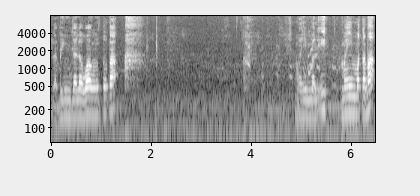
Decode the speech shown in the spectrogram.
Labing dalawang tuta. May maliit, may mataba.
